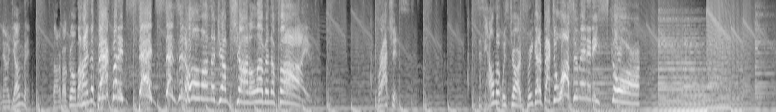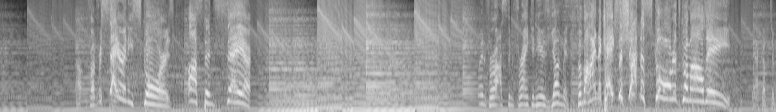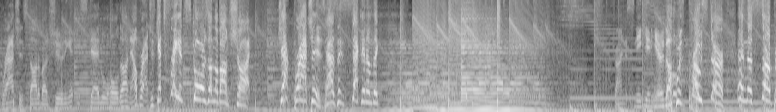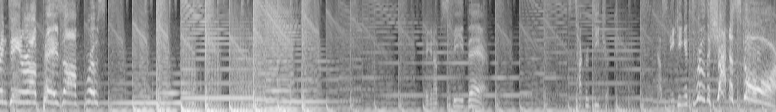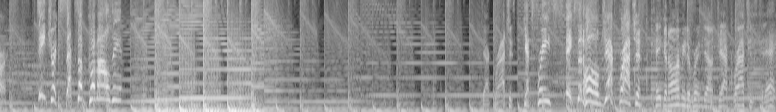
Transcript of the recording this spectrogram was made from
Now Youngman thought about going behind the back, but instead sends it home on the jump shot. Eleven to five. Bratches. His helmet was jarred free. Got it back to Wasserman, and he scored. Out in front for Sayer, and he scores! Austin Sayer! Win for Austin Frank, and here's Youngman. From behind the cage, the shot and a score! It's Grimaldi! Back up to Bratches. Thought about shooting it. Instead, will hold on. Now Bratches gets free and scores on the bounce shot! Jack Bratches has his second of the... Trying to sneak in here, though, is Brewster! And the Serpentine Road pays off! Bruce. Picking up speed there. It's Tucker Dietrich. Now sneaking it through, the shot a score! Dietrich sets up Grimaldi. Jack Bratches gets free, sneaks it home. Jack Bratches. Take an army to bring down Jack Bratches today.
